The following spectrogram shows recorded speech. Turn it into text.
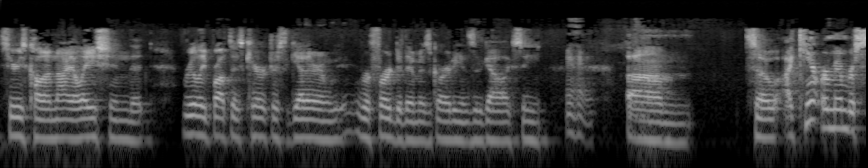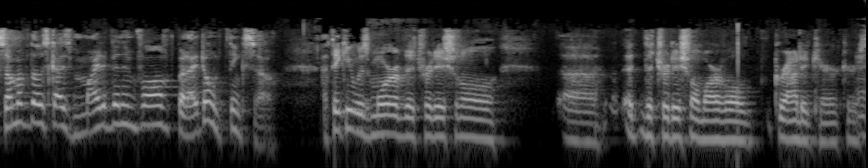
series called Annihilation that really brought those characters together and referred to them as Guardians of the Galaxy. Um, so I can't remember. Some of those guys might have been involved, but I don't think so. I think it was more of the traditional, uh, the traditional Marvel grounded characters.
